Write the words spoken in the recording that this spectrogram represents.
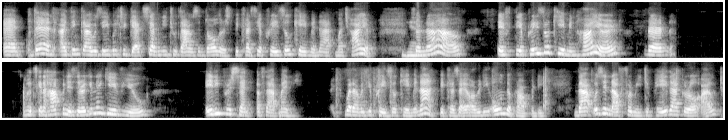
And then I think I was able to get $72,000 because the appraisal came in at much higher. Yeah. So now, if the appraisal came in higher, then what's going to happen is they're going to give you 80% of that money, whatever the appraisal came in at, because I already own the property. That was enough for me to pay that girl out,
